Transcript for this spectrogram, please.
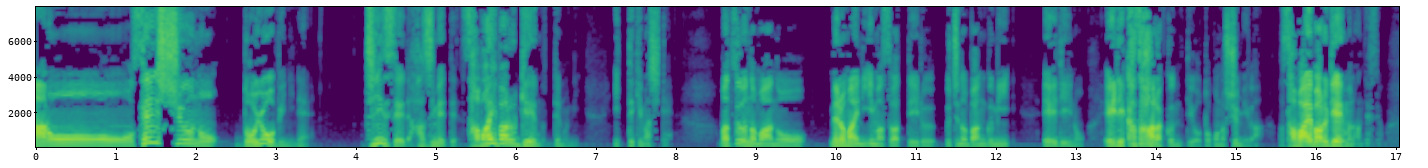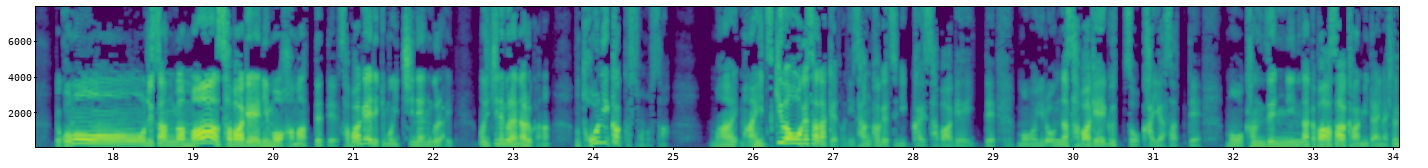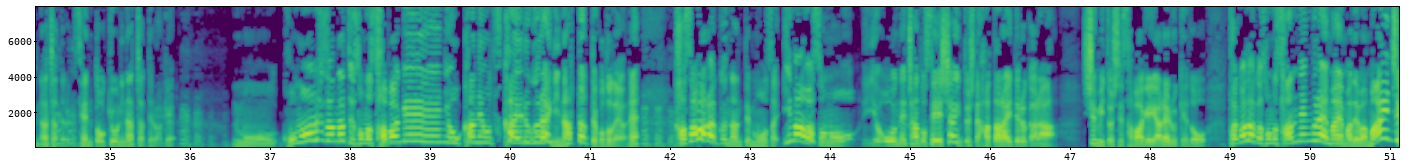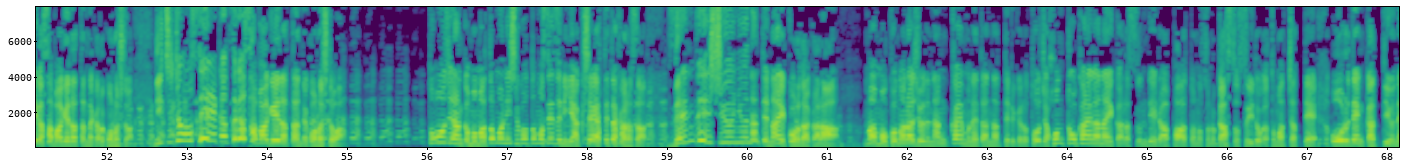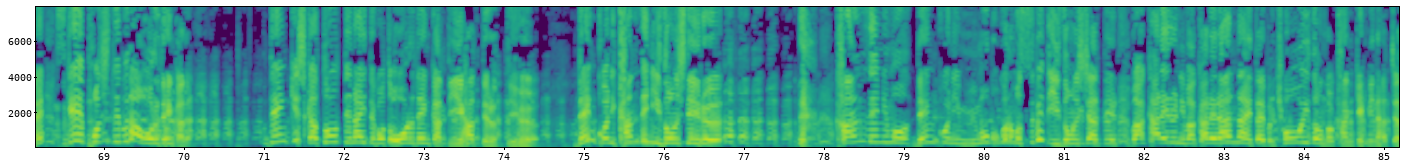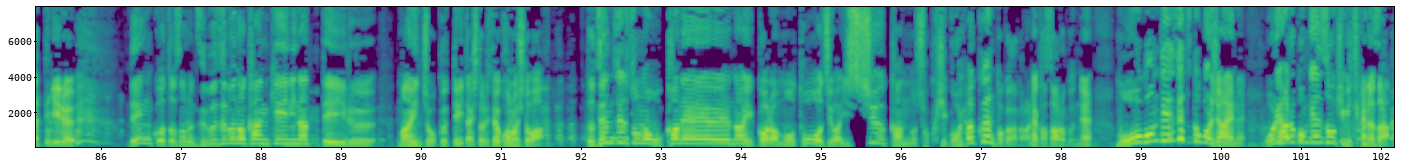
あのー、先週の土曜日にね、人生で初めてサバイバルゲームってのに行ってきまして。まあ、つうのもあのー、目の前に今座っているうちの番組 AD の AD 笠原くんっていう男の趣味がサバイバルゲームなんですよ。でこのおじさんがまあサバゲーにもうハマってて、サバゲー歴もう1年ぐらいもう1年ぐらいになるかなとにかくそのさ、毎、毎月は大げさだけど、2、3ヶ月に1回サバゲー行って、もういろんなサバゲーグッズを買い漁って、もう完全になんかバーサーカーみたいな人になっちゃってる。戦闘狂になっちゃってるわけ。もう、このおじさんだってそのサバゲーにお金を使えるぐらいになったってことだよね。笠原くんなんてもうさ、今はその、ね、ちゃんと正社員として働いてるから、趣味としてサバゲーやれるけど、たかだかその3年ぐらい前までは毎日がサバゲーだったんだから、この人は。日常生活がサバゲーだったんだよ、この人は。当時なんかもまともに仕事もせずに役者やってたからさ、全然収入なんてない頃だから、まあもうこのラジオで何回もネタになってるけど、当時は本当お金がないから住んでいるアパートのそのガスと水道が止まっちゃって、オール電化っていうね、すげえポジティブなオール電化で。電気しか通ってないってことをオール電化って言い張ってるっていう。電子に完全に依存している。完全にもう、電子に身も心も全て依存しちゃっている。別れるに別れらんないタイプの共依存の関係になっちゃっている。デンコとそのズブズブの関係になっている毎日送っていた人ですよ、この人は。全然そんなお金ないからもう当時は1週間の食費500円とかだからね、笠原くんね。もう黄金伝説どころじゃないね。オリハルコン幻想機みたいなさ、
